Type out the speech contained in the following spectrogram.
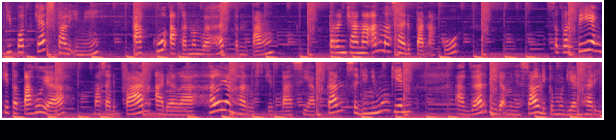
Di podcast kali ini, aku akan membahas tentang perencanaan masa depan aku. Seperti yang kita tahu ya, masa depan adalah hal yang harus kita siapkan sedini mungkin agar tidak menyesal di kemudian hari.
